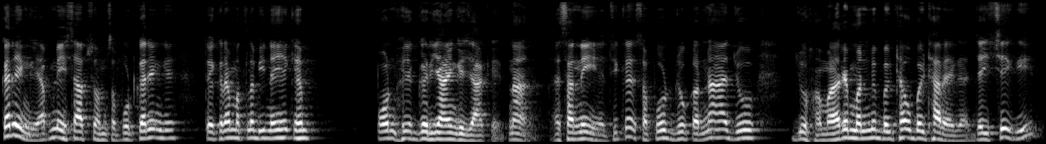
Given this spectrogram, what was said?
करेंगे, अपने हिसाब से हम सपोर्ट करेंगे। तो एक मतलब ये नहीं है कि हम पवन भैया गरियाएँगे जाके, ना, ऐसा नहीं है, ठीक है? सपोर्ट जो करना है, जो जो हमारे मन में बैठा, वो बैठा रहेगा। जैसे कि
